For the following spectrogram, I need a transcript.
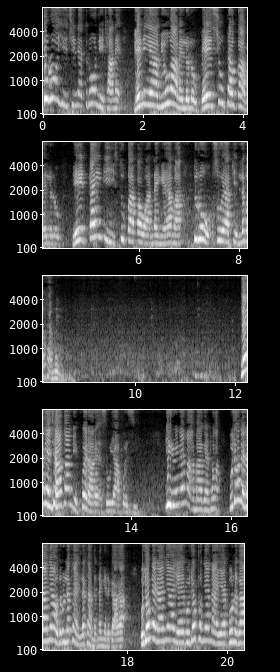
သူတို့အရေးချင်းနဲ့သူတို့အနေထားနဲ့ဘယ်နေရာမျိုးကပဲလို့လို့ဘယ်ရှုထောက်ကပဲလို့လို့ဘယ်တိုင်းပြည်စူပါပါဝါနိုင်ငံကမှသူတို့အစိုးရဖြစ်လက်မခံဘူးနိုင်ငံခြားကနေဖွဲ့ထားတဲ့အစိုးရအဖွဲ့စီ ပြည်တွင်းထဲမှာအမာကန်ထောက်ကဘုချုပ်နယ်သားများကိုသူတို့လက်ခံရင်လက်ခံမယ်နိုင်ငံတကာကဗိုလ်ချုပ်နယ်သားများရဲ့ဗိုလ်ချုပ်ထွန်းမြတ်နိုင်ရဲ့ဘုန်းနဂါ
